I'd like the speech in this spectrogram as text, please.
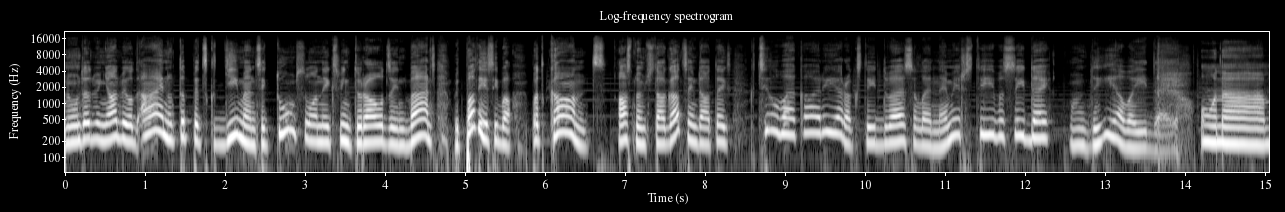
Nu, un tad viņi atbild, ai, nu tāpēc, ka ģimenes ir tumsonīgs, viņi tur audzina bērns, bet patiesībā pat Kants 18. gadsimtā teiks, ka cilvēkā ir ierakstīta dvēselē nemirstības ideja un dieva ideja. Un uh,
